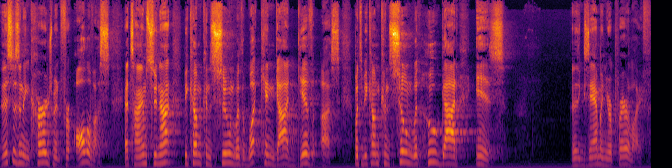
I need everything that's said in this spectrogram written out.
And this is an encouragement for all of us at times to not become consumed with what can God give us, but to become consumed with who God is. And examine your prayer life.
